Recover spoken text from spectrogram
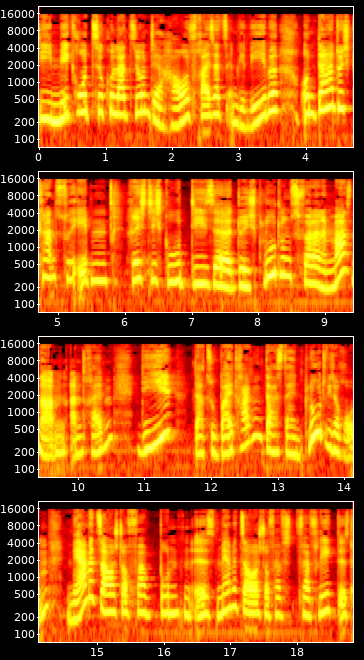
die Mikrozirkulation der Haut freisetzt im Gewebe und dadurch kannst du eben richtig gut diese durchblutungsfördernden Maßnahmen antreiben, die dazu beitragen, dass dein Blut wiederum mehr mit Sauerstoff verbunden ist, mehr mit Sauerstoff ver verpflegt ist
